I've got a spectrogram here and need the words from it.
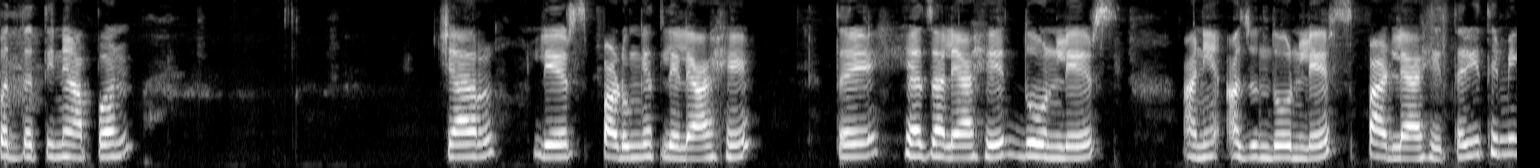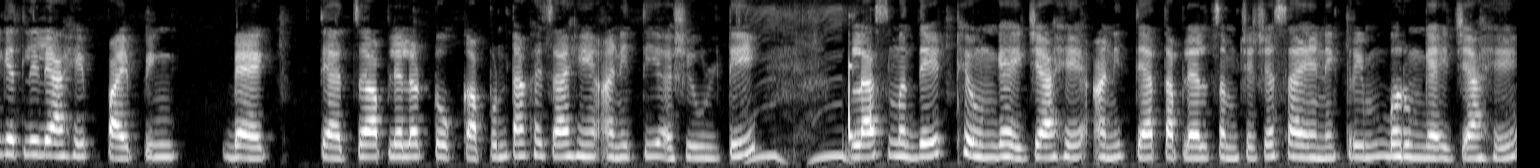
पद्धतीने आपण चार लेयर्स पाडून घेतलेले आहे. तर ह्या झाल्या आहेत दोन लेयर्स आणि अजून दोन लेयर्स पाडल्या आहेत. तर इथे मी घेतलेली आहे पायपिंग बॅग त्याचं आपल्याला टोक कापून टाकायचं आहे आणि ती अशी उलटी ग्लासमध्ये ठेवून घ्यायची आहे आणि त्यात आपल्याला चमच्याच्या साह्याने क्रीम भरून घ्यायची आहे.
